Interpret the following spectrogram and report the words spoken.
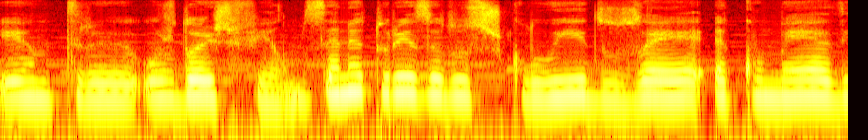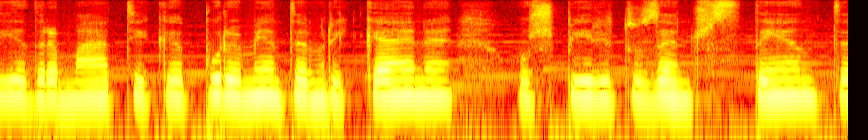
entre os dois filmes. A Natureza dos Excluídos é a comédia dramática puramente americana, o espírito dos anos 70,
